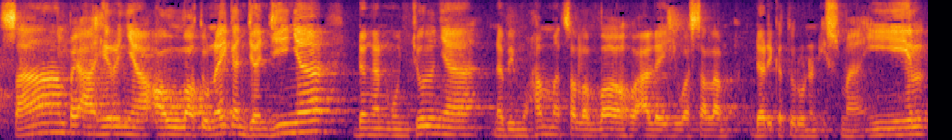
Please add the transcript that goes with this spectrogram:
sampai akhirnya Allah tunaikan janjinya dengan munculnya Nabi Muhammad sallallahu alaihi wasallam dari keturunan Ismail,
